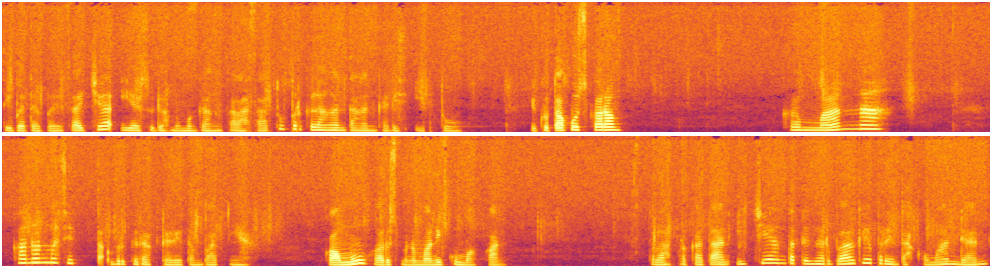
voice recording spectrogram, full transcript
tiba-tiba saja ia sudah memegang salah satu pergelangan tangan gadis itu. Ikut aku sekarang. Ke mana? Kanon masih tak bergerak dari tempatnya. Kamu harus menemaniku makan. Setelah perkataan Ichi yang terdengar bagai perintah komandan,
